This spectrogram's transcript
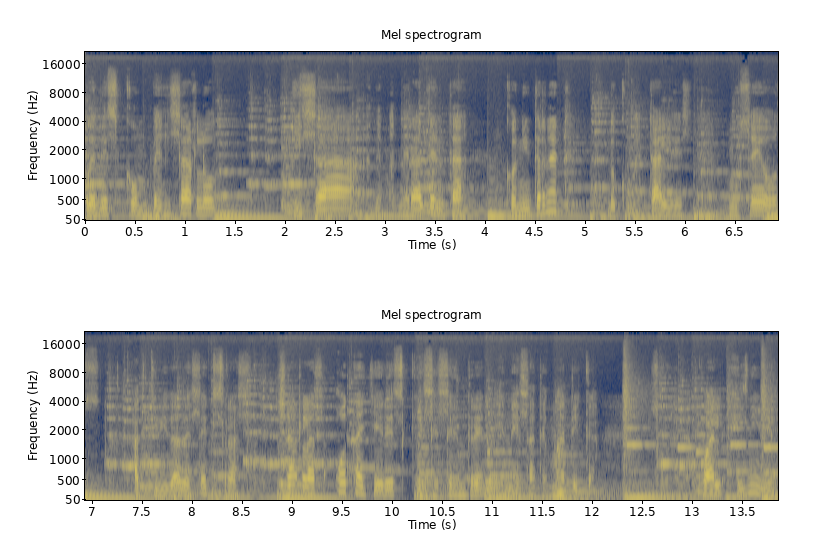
puedes compensarlo quizá de manera atenta con Internet, documentales, museos, actividades extras, charlas o talleres que se centren en esa temática, sobre la cual el niño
